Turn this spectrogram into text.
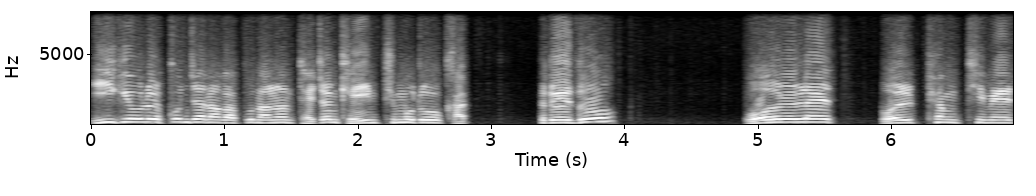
이기호를 꼰자나 갖고 나는 대전 개인팀으로 갔더라도 원래 월평팀의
